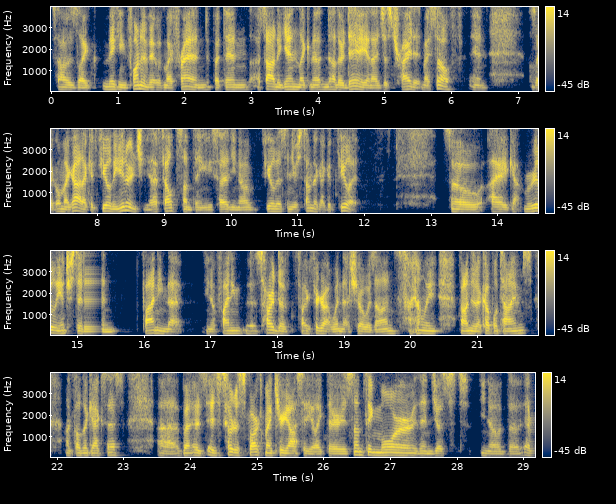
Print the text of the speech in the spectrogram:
So I was like making fun of it with my friend, but then I saw it again like another day and I just tried it myself. And I was like, oh my God, I could feel the energy. I felt something. And he said, you know, feel this in your stomach. I could feel it. So I got really interested in finding that, you know, finding it's hard to figure out when that show was on. So I only found it a couple times on public access. Uh, but it, it sort of sparked my curiosity. Like there is something more than just, you know, the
